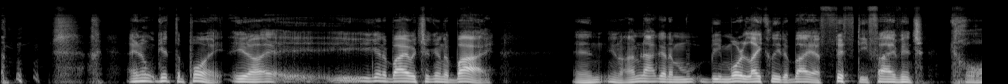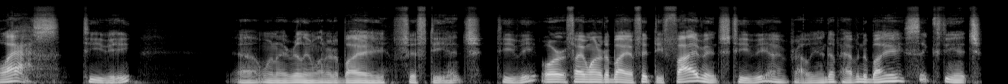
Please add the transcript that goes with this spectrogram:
I don't get the point. You know, you're going to buy what you're going to buy. And, you know, I'm not going to be more likely to buy a 55 inch class TV uh, when I really wanted to buy a 50 inch TV. Or if I wanted to buy a 55 inch TV, I'd probably end up having to buy a 60 inch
